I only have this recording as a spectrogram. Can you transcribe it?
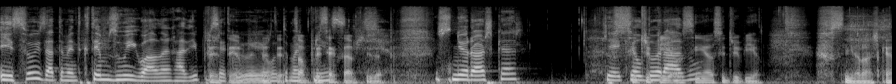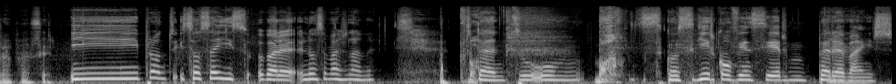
Isso, exatamente, que temos um igual na rádio, por isso é que eu, eu também Só por isso é que sabes. exato. O senhor Oscar, que é aquele C-3PO, dourado. Sim, é o C-3PO. O senhor Oscar, para ser. E pronto, e só sei isso. Agora, não sei mais nada. Portanto, Bom, se conseguir convencer-me, parabéns.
